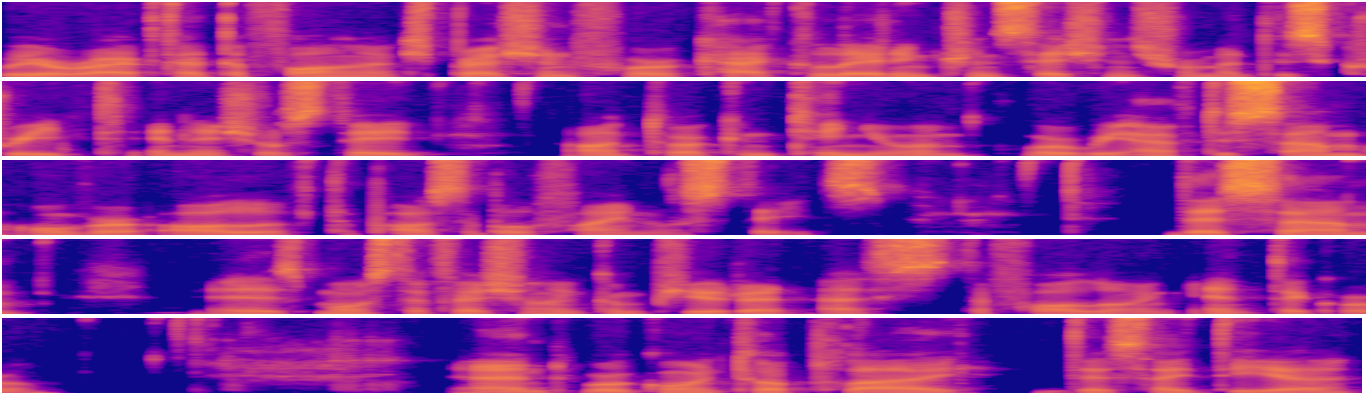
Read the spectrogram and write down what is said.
we arrived at the following expression for calculating transitions from a discrete initial state onto a continuum, where we have to sum over all of the possible final states. This sum is most efficiently computed as the following integral. And we're going to apply this idea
